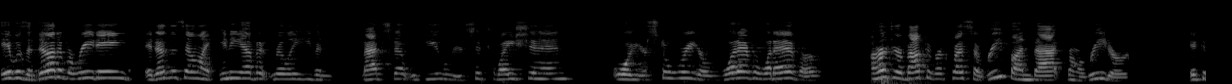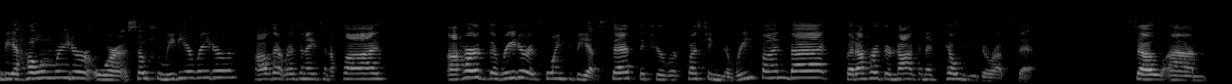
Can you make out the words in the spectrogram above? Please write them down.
it was a dud of a reading. It doesn't sound like any of it really even matched up with you or your situation or your story or whatever, whatever. I heard you're about to request a refund back from a reader. It could be a home reader or a social media reader, how that resonates and applies. I heard the reader is going to be upset that you're requesting the refund back, but I heard they're not going to tell you they're upset. So um,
